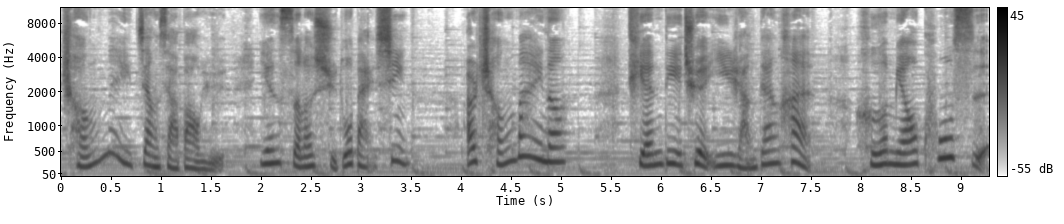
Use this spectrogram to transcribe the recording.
城内降下暴雨，淹死了许多百姓；而城外呢，田地却依然干旱，禾苗枯死，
